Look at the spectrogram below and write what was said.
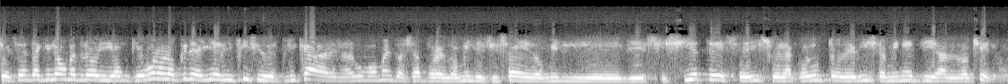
60 kilómetros y aunque vos no lo creas y es difícil de explicar, en algún momento ya por el 2016, 2017 se hizo el acueducto de Villa Minetti al Nochero,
